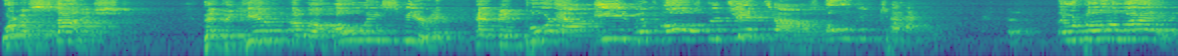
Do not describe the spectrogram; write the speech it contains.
were astonished that the gift of the Holy Spirit had been poured out even on the Gentiles. Holy cow! They were blown away.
